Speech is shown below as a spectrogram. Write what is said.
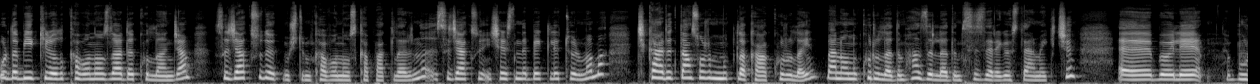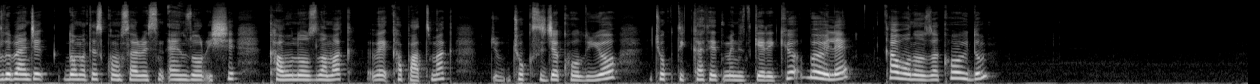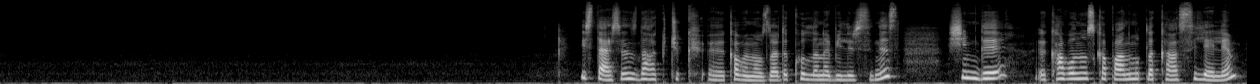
Burada 1 kiloluk kavanozlar da kullanacağım. Sıcak su dökmüştüm kavanoz kapaklarını. Sıcak suyun içerisinde bekletiyorum ama çıkardıktan sonra mutlaka kurulayın. Ben onu kuruladım, hazırladım sizlere göstermek için. Ee, böyle burada bence domates konservesinin en zor işi kavanozlamak ve kapatmak. çok sıcak oluyor. Çok dikkat etmeniz gerekiyor. Böyle kavanoza koydum. İsterseniz daha küçük e, kavanozlarda kullanabilirsiniz. Şimdi e, kavanoz kapağını mutlaka silelim.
